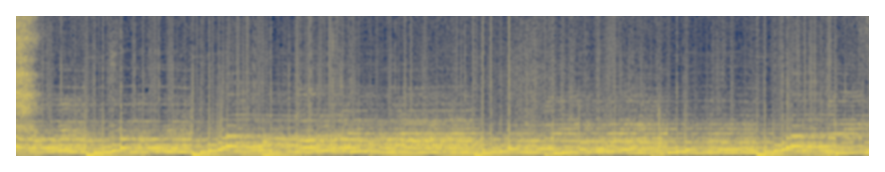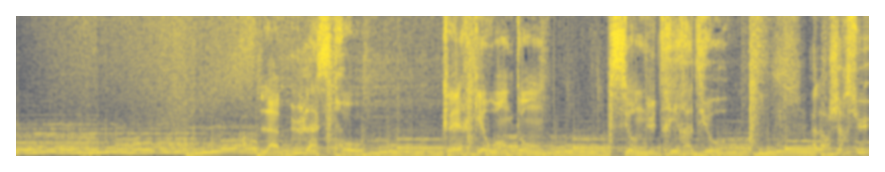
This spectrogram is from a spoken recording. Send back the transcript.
La bulle astro. Claire Kerouanton sur Nutri Radio. Alors j'ai reçu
